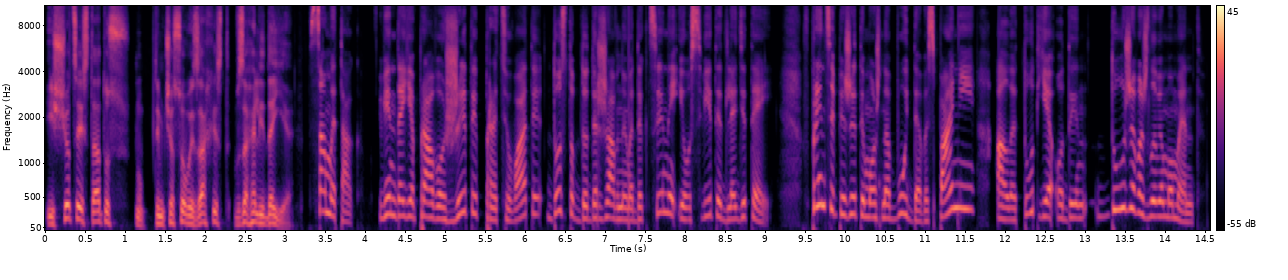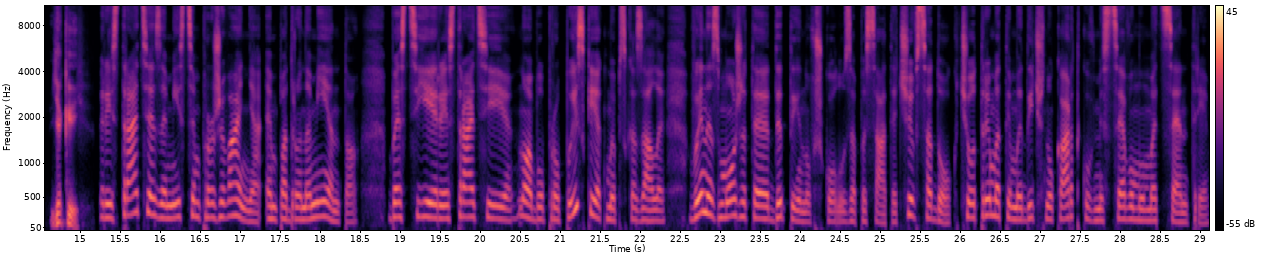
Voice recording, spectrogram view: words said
І що цей статус, ну, тимчасовий захист, взагалі дає? Саме так. Він дає право жити, працювати, доступ до державної медицини і освіти для дітей. В принципі, жити можна будь-де в Іспанії, але тут є один дуже важливий момент. Який? Реєстрація за місцем проживання, емпадронамієнто. Без цієї реєстрації, ну або прописки, як ми б сказали, ви не зможете дитину в школу записати, чи в садок, чи отримати медичну картку в місцевому медцентрі.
